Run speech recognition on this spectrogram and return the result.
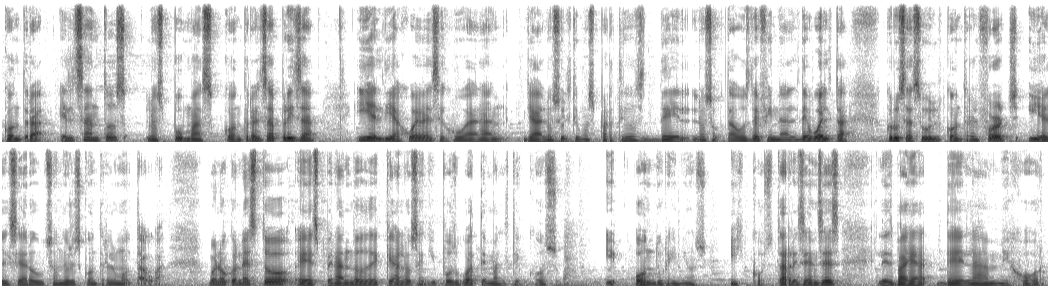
contra el Santos, los Pumas contra el Saprissa y el día jueves se jugarán ya los últimos partidos de los octavos de final de vuelta, Cruz Azul contra el Forge y el Seattle Sounders contra el Motagua. Bueno, con esto eh, esperando de que a los equipos guatemaltecos y hondureños y costarricenses les vaya de la mejor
